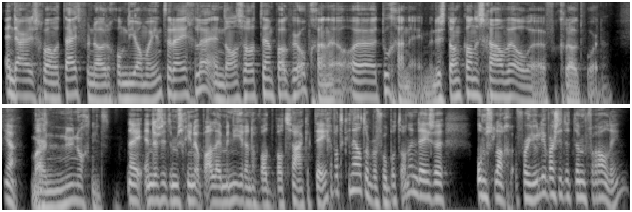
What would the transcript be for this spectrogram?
en daar is gewoon wat tijd voor nodig om die allemaal in te regelen. En dan zal het tempo ook weer op gaan, uh, toe gaan nemen. Dus dan kan de schaal wel uh, vergroot worden. Ja, maar nu nog niet. Nee, en er zitten misschien op allerlei manieren nog wat, wat zaken tegen. Wat knelt er bijvoorbeeld dan in deze omslag voor jullie? Waar zit het hem vooral in?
